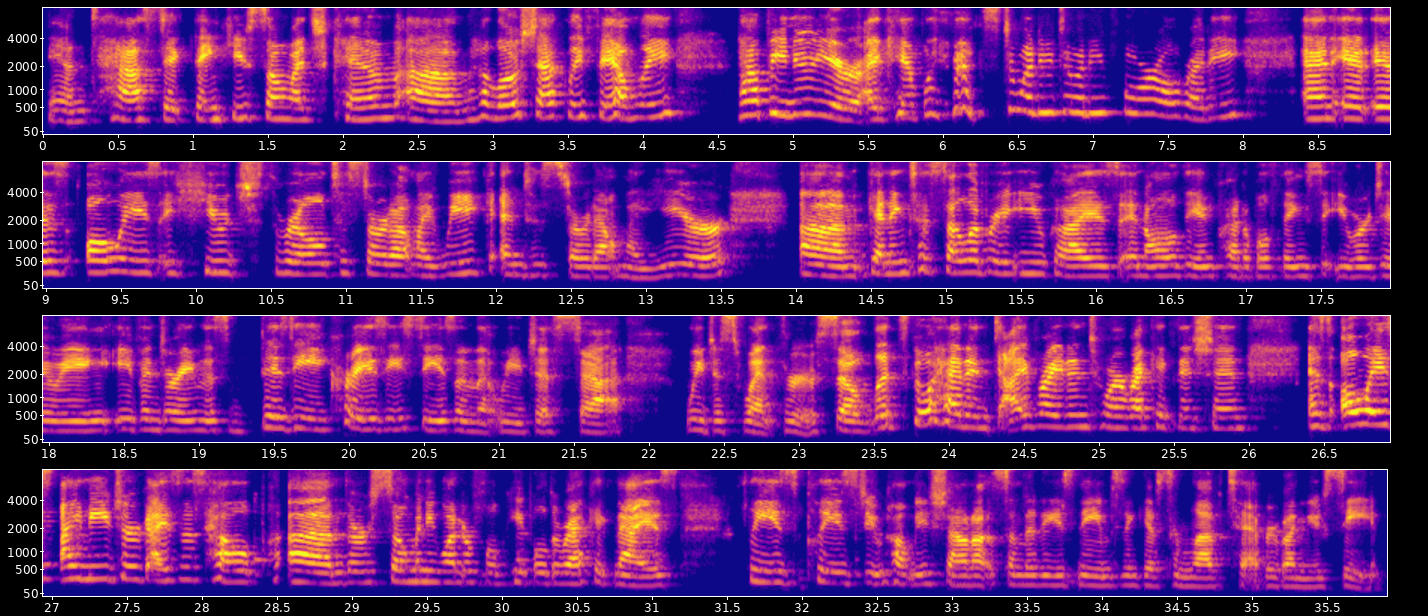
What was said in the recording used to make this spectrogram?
Fantastic. Thank you so much, Cim. Um, hello, Shaklee family. Happy New Year. I can't believe it's 2024 already. And it is always a huge thrill to start out my week and to start out my year. Um, getting to celebrate you guys and all of the incredible things that you are doing, even during this busy, crazy season that we just uh, we just went through. So let's go ahead and dive right into our recognition. As always, I need your guys' help. Um, there are so many wonderful people to recognize please, please do help me shout out some of these names and give some love to everyone you see.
